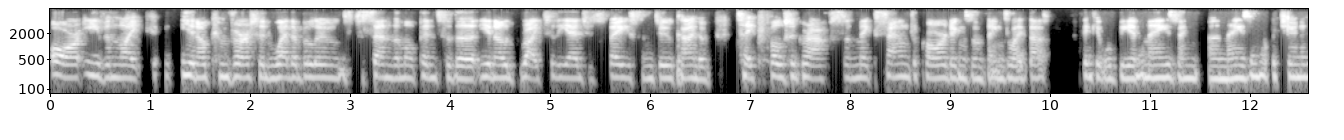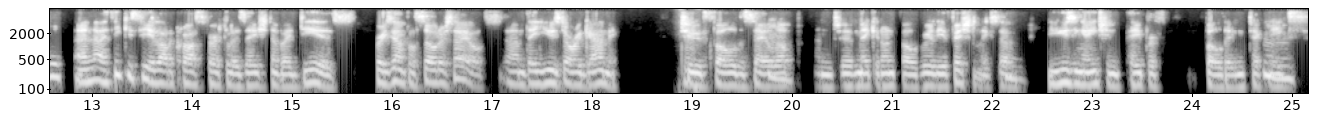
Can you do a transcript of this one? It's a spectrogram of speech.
or even like you know converted weather balloons to send them up into the you know right to the edge of space and do kind of take photographs and make sound recordings and things like that. I think it would be an amazing, an amazing opportunity. And I think you see a lot of cross fertilization of ideas. For example, solar sails. Um, they used origami to fold the sail Mm. up and to make it unfold really efficiently. So Mm. you're using ancient paper folding techniques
